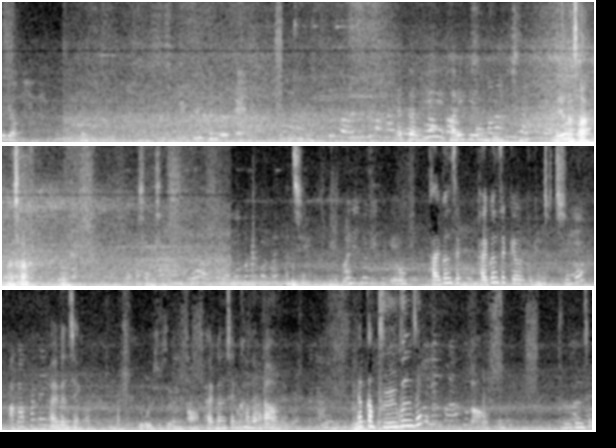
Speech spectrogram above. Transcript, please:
오히려 약간 해 가리기에는 좀. 매운 아사 아사 그렇지. 이런 밝은 색 밝은 색 계열도 괜찮지. 밝은 색. 이거 있었어요. 어, 밝은 색 하나랑 약간 붉은색? 붉은색?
